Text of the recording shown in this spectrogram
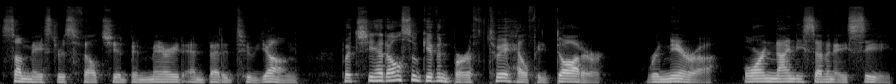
Some maesters felt she had been married and bedded too young, but she had also given birth to a healthy daughter, Rhaenyra, born 97 AC.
